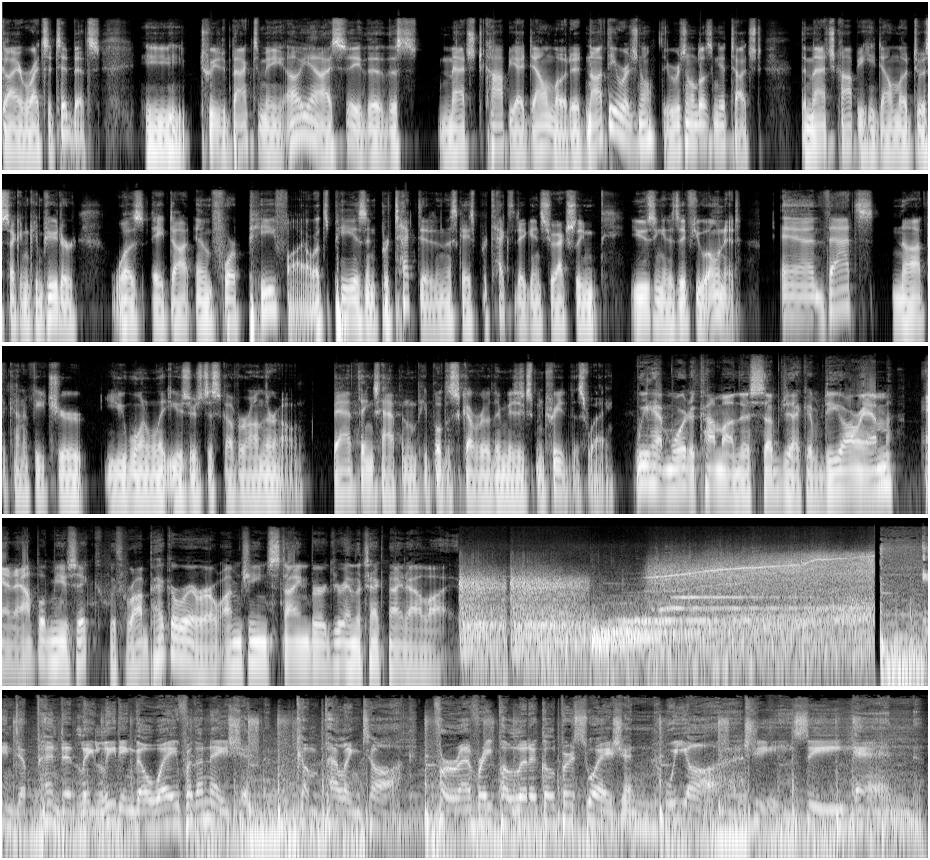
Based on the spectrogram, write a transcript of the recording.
guy who writes the TidBITS, he tweeted back to me, oh, yeah, I see. The, this matched copy I downloaded, not the original, the original doesn't get touched. The matched copy he downloaded to a second computer was a .m4p file. That's P is in protected. In this case, protected against you actually using it as if you own it. And that's not the kind of feature you want to let users discover on their own. Bad things happen when people discover their music's been treated this way. We have more to come on this subject of DRM and Apple Music with Rob Pegoraro. I'm Gene Steinberg. You're in the Tech Night Owl Live. independently leading the way for the nation. Compelling talk for every political persuasion. We are GCN.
